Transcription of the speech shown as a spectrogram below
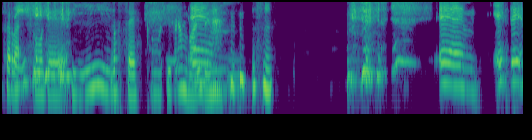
Cerra- Sí. Como que, Sí, no sé. como si fueran baldes. Em, em, este,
